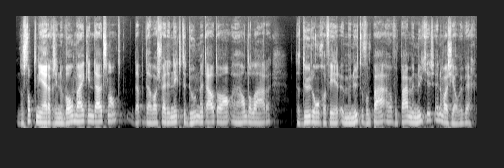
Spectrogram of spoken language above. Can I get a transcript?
Dan stopte hij ergens in een woonwijk in Duitsland. Da daar was verder niks te doen met autohandelaren. Dat duurde ongeveer een minuut of een paar, of een paar minuutjes. En dan was hij alweer weg.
